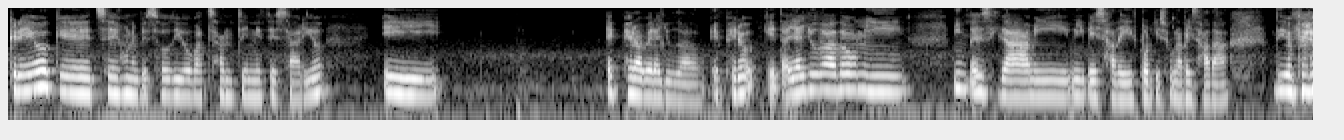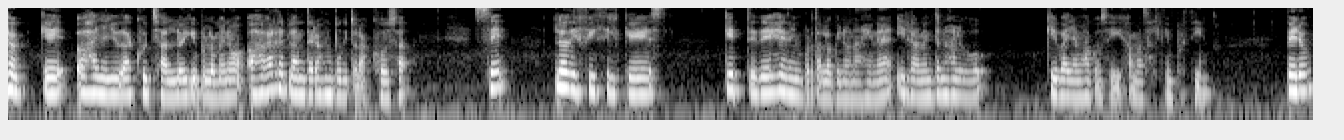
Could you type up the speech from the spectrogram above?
Creo que este es un episodio bastante necesario y espero haber ayudado. Espero que te haya ayudado mi, intensidad, mi, pesadez, porque soy una pesada. Digo, espero que os haya ayudado a escucharlo y que por lo menos os haga replantearos un poquito las cosas sé lo difícil que es que te deje de importar la opinión ajena y realmente no es algo que vayamos a conseguir jamás al 100%. Pero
